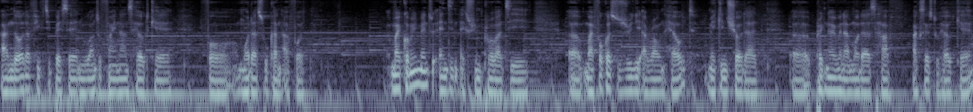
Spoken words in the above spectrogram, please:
And the other 50%, we want to finance healthcare for mothers who can afford My commitment to ending extreme poverty, uh, my focus is really around health, making sure that uh, pregnant women and mothers have access to healthcare.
